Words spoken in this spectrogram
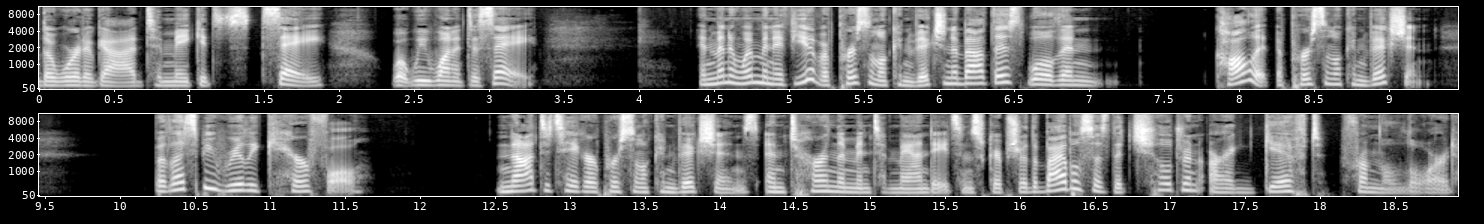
the Word of God to make it say what we want it to say. And men and women, if you have a personal conviction about this, well, then call it a personal conviction. But let's be really careful not to take our personal convictions and turn them into mandates in Scripture. The Bible says that children are a gift from the Lord.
